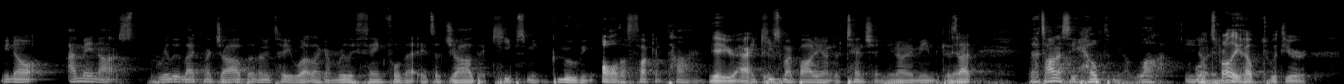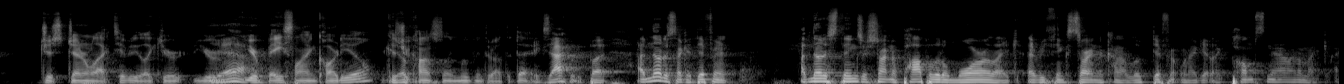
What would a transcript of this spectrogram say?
you know. I may not really like my job, but let me tell you what, like I'm really thankful that it's a job that keeps me moving all the fucking time. Yeah, you're active. It keeps my body under tension, you know what I mean? Because Yeah. that that's honestly helped me a lot. You know well, it's I mean? probably helped with your just general activity, like your your Yeah. your baseline cardio, because Yep. you're constantly moving throughout the day. Exactly. But I've noticed like a different. I've noticed things are starting to pop a little more. Like everything's starting to kind of look different when I get like pumps now, and I'm like, I,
